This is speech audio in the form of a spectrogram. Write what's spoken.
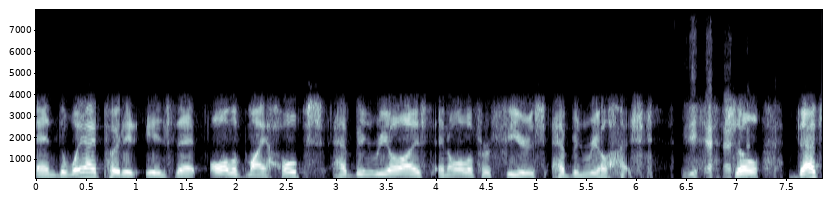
And the way I put it is that all of my hopes have been realized and all of her fears have been realized. Yeah. so that's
